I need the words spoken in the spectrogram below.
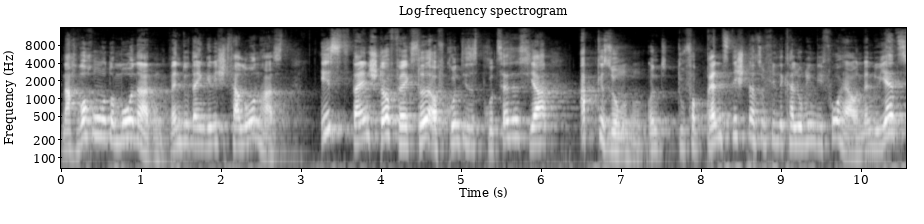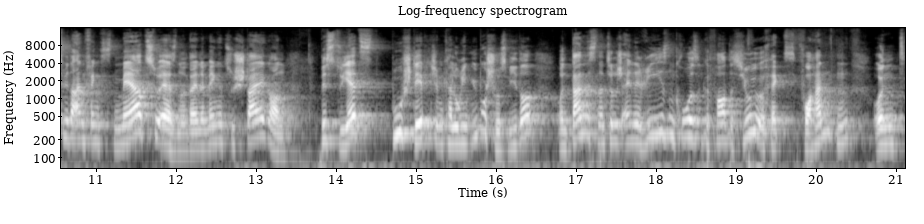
nach Wochen oder Monaten, wenn du dein Gewicht verloren hast, ist dein Stoffwechsel aufgrund dieses Prozesses ja abgesunken und du verbrennst nicht mehr so viele Kalorien wie vorher. Und wenn du jetzt wieder anfängst, mehr zu essen und deine Menge zu steigern, bist du jetzt buchstäblich im Kalorienüberschuss wieder und dann ist natürlich eine riesengroße Gefahr des Jojo-Effekts vorhanden und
